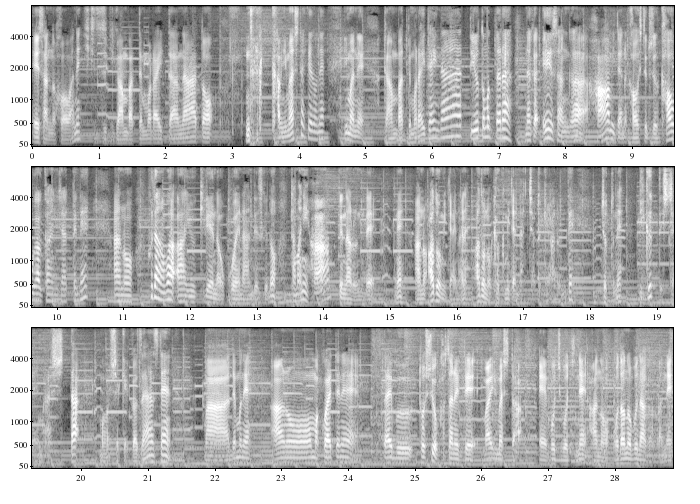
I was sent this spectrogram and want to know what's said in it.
A さんの方はね、引き続き頑張ってもらいたいなと、噛みましたけどね、今ね、頑張ってもらいたいなって言おうと思ったら、なんか A さんが、はぁみたいな顔してると顔が浮かんじゃってね、あの、普段はああいう綺麗なお声なんですけど、たまにはぁってなるんで、ね、あの、アドみたいなね、アドの曲みたいになっちゃう時があるんで、ちょっとね、ビクってしちゃいました。申し訳ございません。まあ、でもね、あのー、まあ、こうやってね、だいぶ年を重ねてまいりました。えー、ぼちぼちね、あの、織田信長がね、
